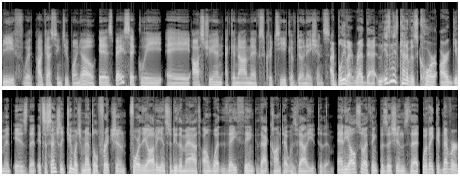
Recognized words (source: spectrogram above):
beef with podcasting 2.0 is basically a Austrian economics critique of donations. I believe I read that. And isn't it kind of his core argument is that it's essentially too much mental friction for the audience to do the math on what they think that content was valued to them. And he also, I think, positions that, well, they could never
